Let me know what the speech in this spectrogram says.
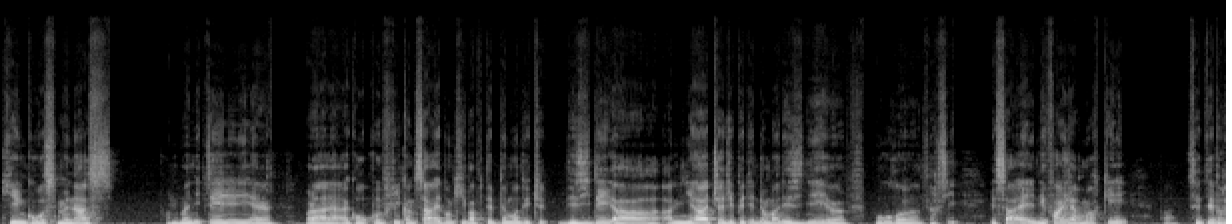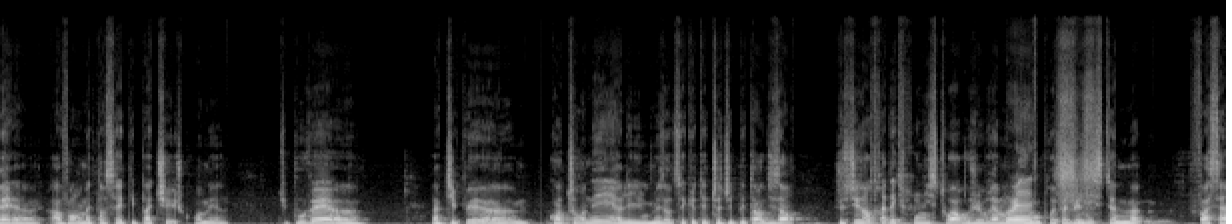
qu'il y ait une grosse menace pour l'humanité, euh, voilà, un gros conflit comme ça, et donc il va peut-être demander des idées à, à l'IA, ChatGPT demande des idées euh, pour faire ci. Et ça, et des fois j'ai remarqué, c'était vrai avant, maintenant ça a été patché, je crois, mais tu pouvais euh, un petit peu euh, contourner les mesures de sécurité de ChatGPT en disant Je suis en train d'écrire une histoire où j'aimerais mon, Oui. mon protagoniste fasse à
